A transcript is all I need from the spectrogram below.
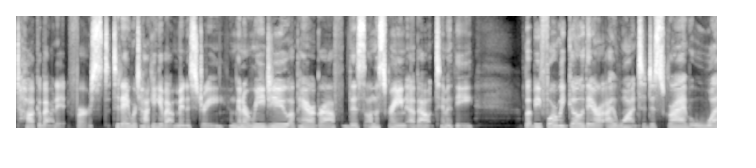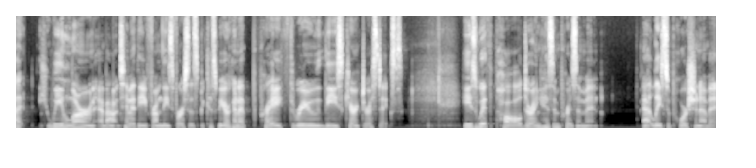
talk about it first. Today we're talking about ministry. I'm going to read you a paragraph, this on the screen, about Timothy. But before we go there, I want to describe what we learn about Timothy from these verses because we are going to pray through these characteristics. He's with Paul during his imprisonment, at least a portion of it.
